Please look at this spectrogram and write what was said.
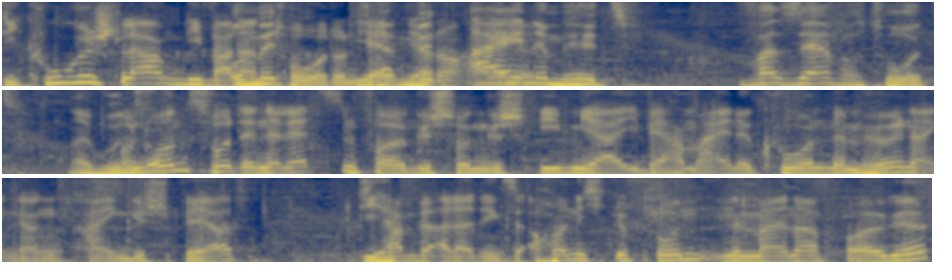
die Kuh geschlagen, die war dann mit, tot. Und wir ja, mit ja einem eine. Hit. War sie einfach tot. Na gut. Und uns wurde in der letzten Folge schon geschrieben, ja, wir haben eine Kuh unten im Höhleneingang eingesperrt. Die haben wir allerdings auch nicht gefunden in meiner Folge.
